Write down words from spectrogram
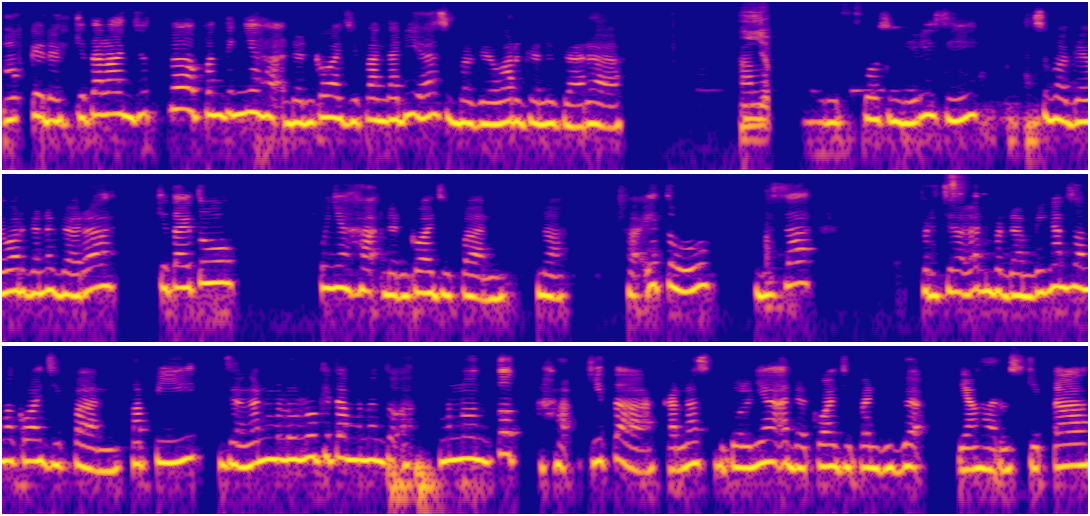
Oke deh, kita lanjut ke pentingnya hak dan kewajiban tadi ya sebagai warga negara. Kalau Yep. menurutku sendiri sih, sebagai warga negara, kita itu punya hak dan kewajiban. Nah, hak itu bisa berjalan berdampingan sama kewajiban, tapi jangan melulu kita menuntut menuntut hak kita karena sebetulnya ada kewajiban juga yang harus kita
